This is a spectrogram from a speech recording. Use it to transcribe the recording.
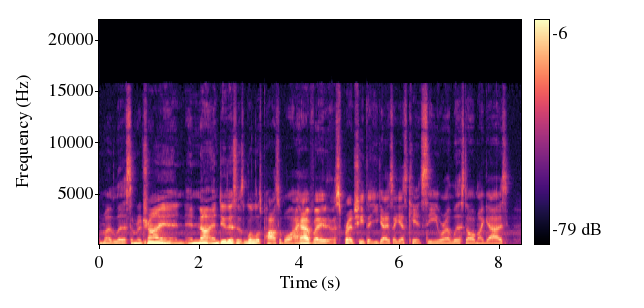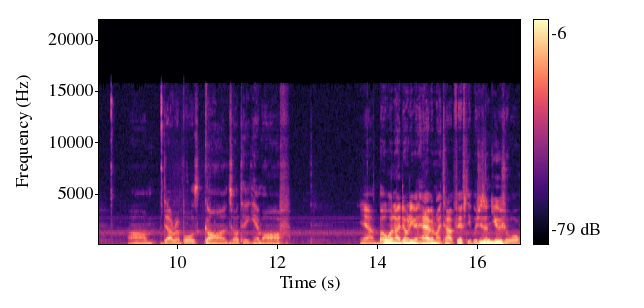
on my list. I'm gonna try and and not and do this as little as possible. I have a, a spreadsheet that you guys I guess can't see where I list all my guys. Um, Dalrymple is gone, so I'll take him off. Yeah, Bowen I don't even have in my top 50, which is unusual.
